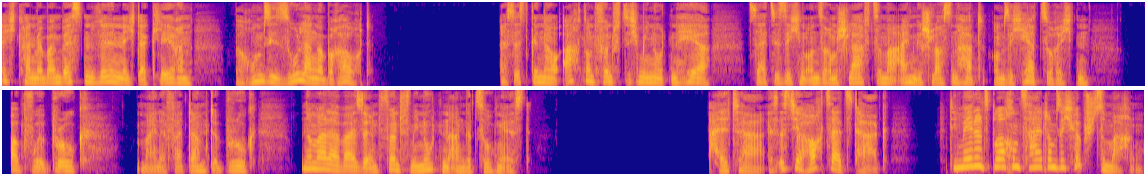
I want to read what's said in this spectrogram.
Ich kann mir beim besten Willen nicht erklären, warum sie so lange braucht. Es ist genau 58 Minuten her, seit sie sich in unserem Schlafzimmer eingeschlossen hat, um sich herzurichten, obwohl Brooke, meine verdammte Brooke, normalerweise in fünf Minuten angezogen ist. Alter, es ist ihr Hochzeitstag. Die Mädels brauchen Zeit, um sich hübsch zu machen.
